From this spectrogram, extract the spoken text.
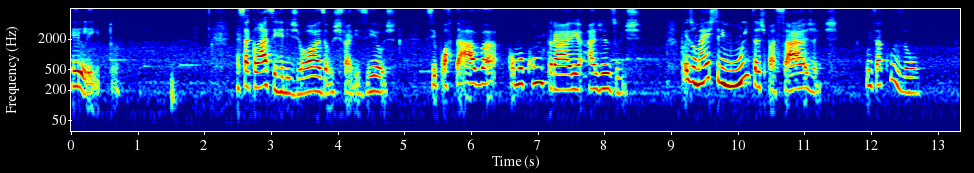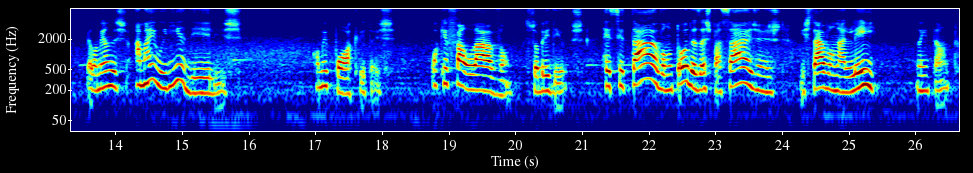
eleito. Essa classe religiosa, os fariseus, se portava como contrária a Jesus, pois o Mestre, em muitas passagens, os acusou, pelo menos a maioria deles, como hipócritas, porque falavam sobre Deus, recitavam todas as passagens que estavam na lei, no entanto,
